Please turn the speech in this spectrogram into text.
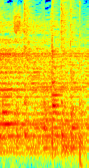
días.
